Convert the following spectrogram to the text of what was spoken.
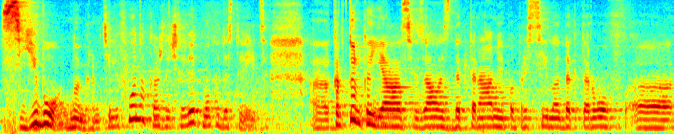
с его номером телефона, каждый человек мог удостовериться. А, Как только я связалась с докторами, попросила докторов, э,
